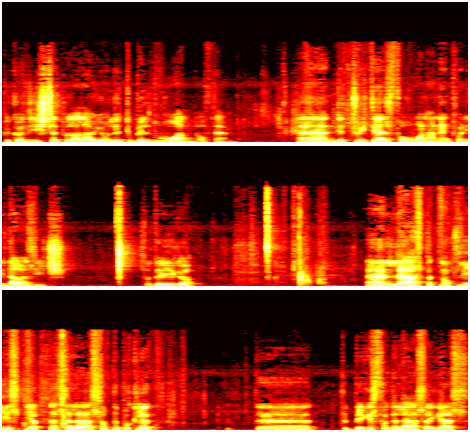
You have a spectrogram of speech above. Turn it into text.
because each set will allow you only to build one of them. And it retails for $120 each. So there you go. And last but not least, yep, that's the last of the booklet. The biggest for the last, I guess.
